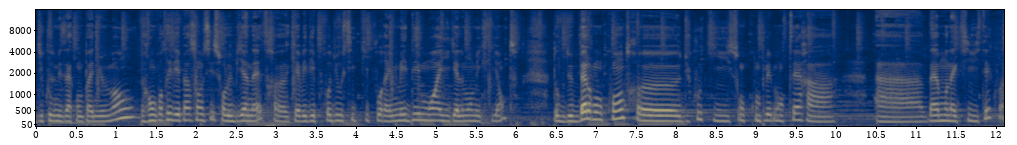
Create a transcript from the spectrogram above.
du coup, de mes accompagnements. Rencontrer des personnes aussi sur le bien-être, qui avaient des produits aussi qui pourraient m'aider moi et également mes clientes. Donc de belles rencontres, du coup, qui sont complémentaires à, à ben, mon activité, quoi.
